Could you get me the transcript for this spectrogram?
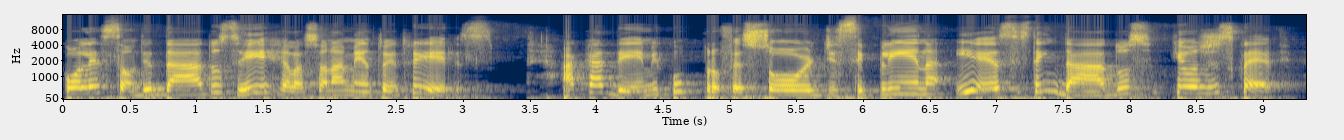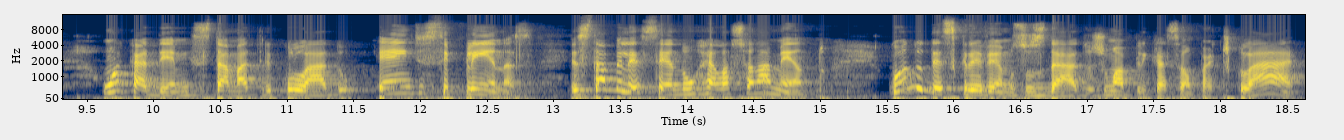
coleção de dados e relacionamento entre eles. Acadêmico, professor, disciplina e esses têm dados que os descreve. Um acadêmico está matriculado em disciplinas, estabelecendo um relacionamento. Quando descrevemos os dados de uma aplicação particular,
